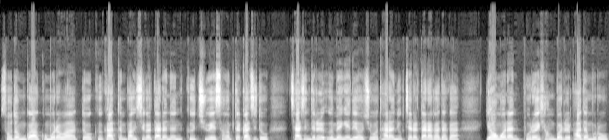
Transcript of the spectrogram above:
소돔과 고모라와 또 그 같은 방식을 따르는 그 주의 성읍들까지도 자신들을 음행에 내어주어 다른 육체를 따라가다가 영원한 불의 형벌을 받음으로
